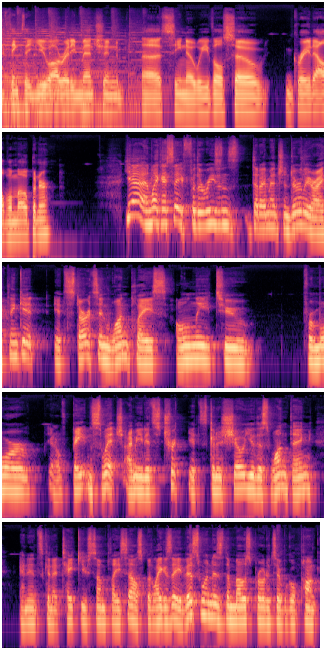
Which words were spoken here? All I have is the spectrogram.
I think that you already mentioned uh, See No Evil. So great album opener. Yeah, and like I say, for the reasons that I mentioned earlier, I think it it starts in one place only to for more you know bait and switch. I mean, it's trick. It's going to show you this one thing, and it's going to take you someplace else. But like I say, this one is the most prototypical punk.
